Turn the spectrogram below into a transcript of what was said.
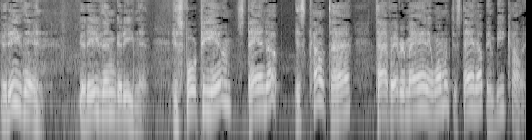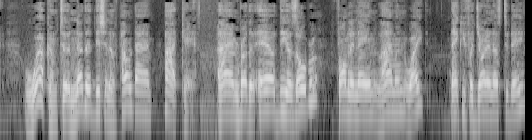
Good evening. Good evening. Good evening. It's 4 p.m. Stand up. It's count time. Time for every man and woman to stand up and be counted. Welcome to another edition of Count Time Podcast. I'm Brother L. Diazobra, formerly named Lyman White. Thank you for joining us today.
